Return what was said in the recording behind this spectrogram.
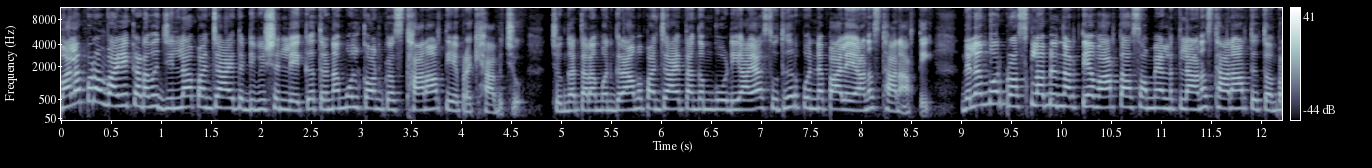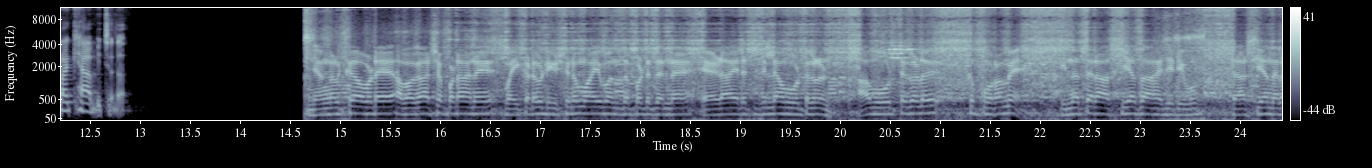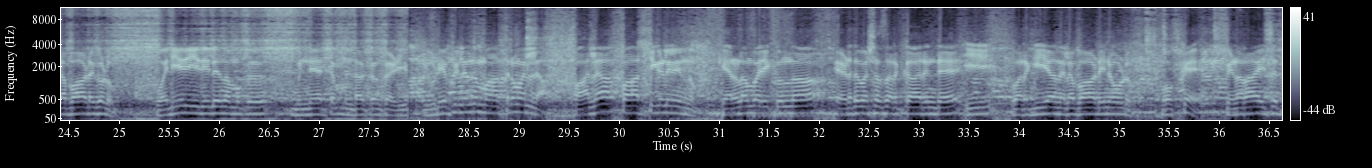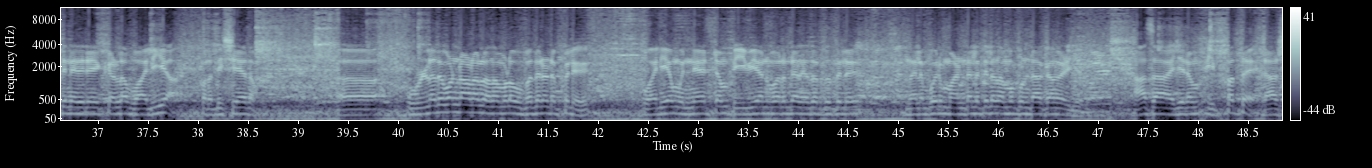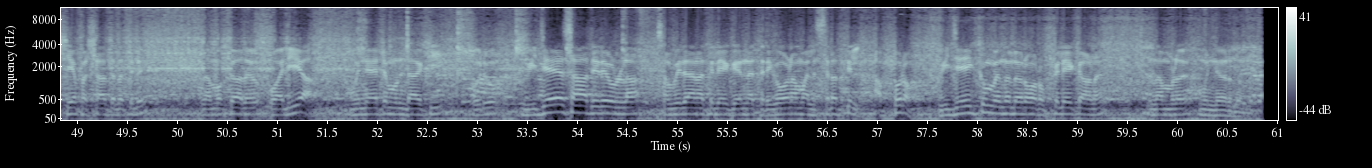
മലപ്പുറം വഴിക്കടവ് ജില്ലാ പഞ്ചായത്ത് ഡിവിഷനിലേക്ക് തൃണമൂൽ കോൺഗ്രസ് സ്ഥാനാർത്ഥിയെ പ്രഖ്യാപിച്ചു. ചുങ്കത്തറ മുൻ ഗ്രാമപഞ്ചായത്ത് അംഗം കൂടിയായ സുധീർ പുന്നപ്പാലയാണ് സ്ഥാനാർത്ഥി. നിലമ്പൂർ പ്രസ് ക്ലബിൽ നടത്തിയ വാർത്താ സമ്മേളനത്തിലാണ് സ്ഥാനാർത്ഥിത്വം പ്രഖ്യാപിച്ചത്. ഞങ്ങൾക്ക് അവിടെ അവകാശപ്പെടാൻ വൈക്കടവ് ഡിവിഷനുമായി ബന്ധപ്പെട്ട് തന്നെ ഏഴായിരത്തിലെല്ലാം വോട്ടുകളുണ്ട്. ആ വോട്ടുകൾക്ക് പുറമെ ഇന്നത്തെ രാഷ്ട്രീയ സാഹചര്യവും രാഷ്ട്രീയ നിലപാടുകളും വലിയ രീതിയിൽ നമുക്ക് മുന്നേറ്റം ഉണ്ടാക്കാൻ കഴിയും. യു ഡി എഫിൽ നിന്ന് മാത്രമല്ല കേരളം ഭരിക്കുന്ന ഇടതുപക്ഷ സർക്കാരിന്റെ ഈ വർഗീയ നിലപാടിനോടും ഒക്കെ പിണറായി സത്തിനെതിരേക്കുള്ള വലിയ പ്രതിഷേധം ഉള്ളതുകൊണ്ടാണല്ലോ ഉള്ളത് കൊണ്ടാണല്ലോ നമ്മുടെ ഉപതെരഞ്ഞെടുപ്പിൽ വലിയ മുന്നേറ്റം പി വി അൻവറിന്റെ നേതൃത്വത്തിൽ നിലമ്പൂർ മണ്ഡലത്തിൽ നമുക്കുണ്ടാക്കാൻ കഴിഞ്ഞു ആ സാഹചര്യം ഇപ്പോഴത്തെ രാഷ്ട്രീയ പശ്ചാത്തലത്തിൽ നമുക്കത് വലിയ മുന്നേറ്റം ഉണ്ടാക്കി ഒരു വിജയസാധ്യതയുള്ള സംവിധാനത്തിലേക്ക് തന്നെ ത്രികോണ മത്സരത്തിൽ അപ്പുറം വിജയിക്കും എന്നുള്ളൊരു ഉറപ്പിലേക്കാണ് നമ്മൾ മുന്നേറുന്നത്.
